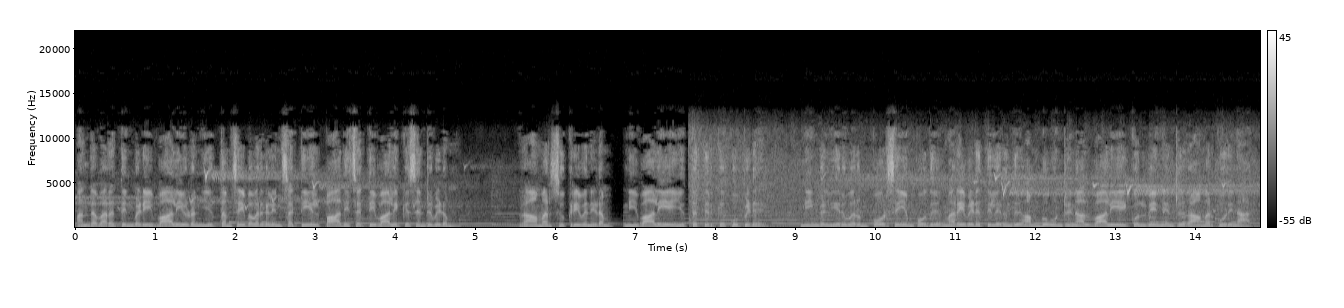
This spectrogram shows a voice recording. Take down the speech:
அந்த வரத்தின்படி வாலியுடன் யுத்தம் செய்பவர்களின் சக்தியில் பாதி சக்தி வாலிக்கு சென்றுவிடும். ராமர் சுக்ரீவனிடம் நீ வாலியை யுத்தத்திற்கு கூப்பிடு. நீங்கள் இருவரும் போர் செய்யும் போது மறைவிடத்திலிருந்து அம்பு ஒன்றினால் வாலியை கொல்வேன் என்று ராமர் கூறினார்.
